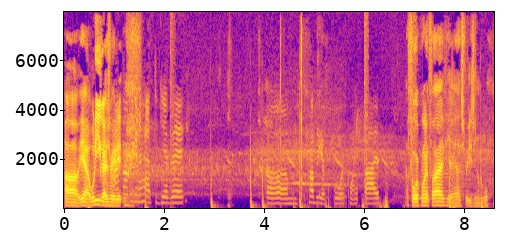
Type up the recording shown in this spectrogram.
uh, yeah, what do you guys rate it? I'm probably gonna have to give it um probably a 4.5. A four point five. Yeah, that's reasonable.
